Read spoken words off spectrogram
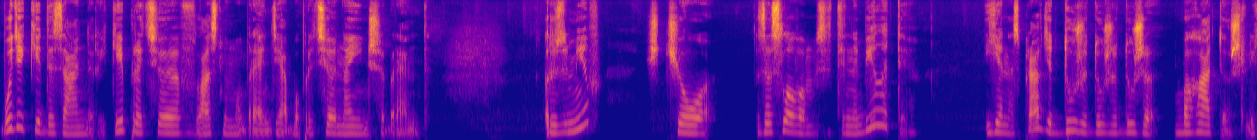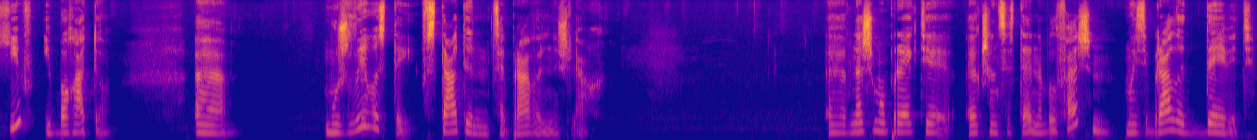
будь-який дизайнер, який працює в власному бренді або працює на інший бренд, розумів, що за словом sustainability є насправді дуже-дуже дуже багато шляхів і багато е, можливостей встати на цей правильний шлях. в нашому проєкті Action Sustainable Fashion ми зібрали 9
